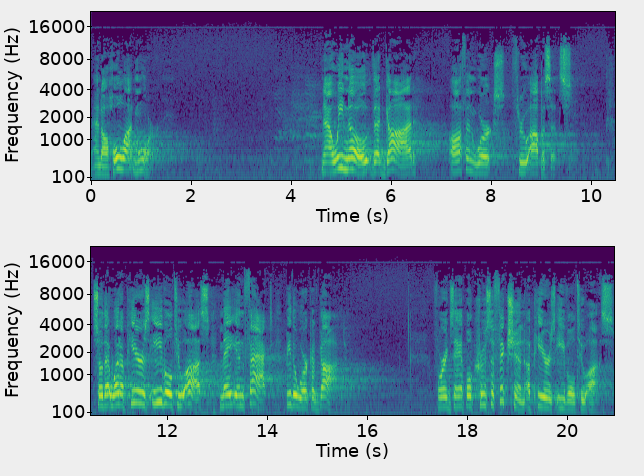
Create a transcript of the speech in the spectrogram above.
and a whole lot more. Now, we know that God often works through opposites, so that what appears evil to us may, in fact, be the work of God. For example, crucifixion appears evil to us,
